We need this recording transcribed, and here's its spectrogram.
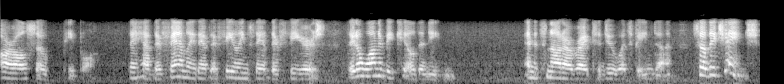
are also people. They have their family, they have their feelings, they have their fears. They don't want to be killed and eaten. And it's not our right to do what's being done. So they change.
